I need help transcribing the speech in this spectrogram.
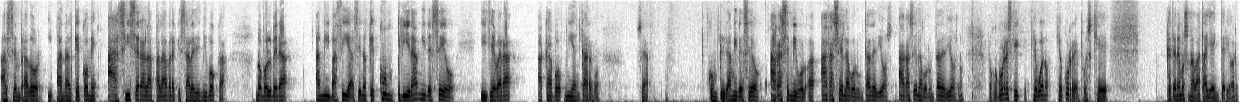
al sembrador y pan al que come, así será la palabra que sale de mi boca. No volverá a mí vacía, sino que cumplirá mi deseo y llevará a cabo mi encargo. O sea, cumplirá mi deseo, hágase, mi, hágase la voluntad de Dios, hágase la voluntad de Dios. ¿no? Lo que ocurre es que, que bueno, ¿qué ocurre? Pues que, que tenemos una batalla interior,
